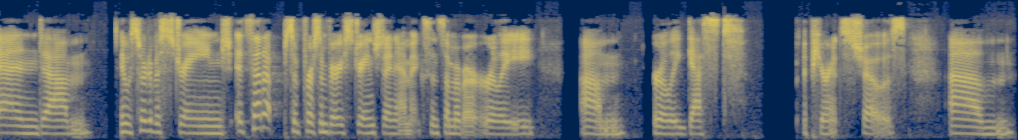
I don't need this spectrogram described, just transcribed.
And um, it was sort of a strange. It set up some, for some very strange dynamics in some of our early um, early guest appearance shows, um,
